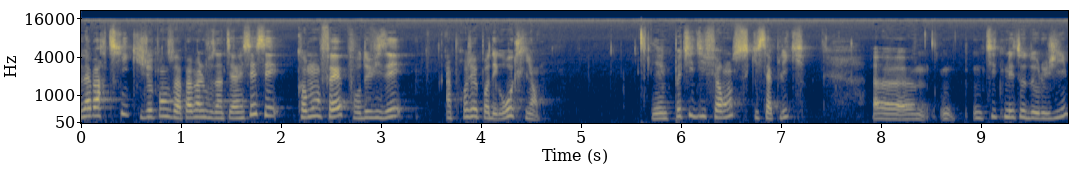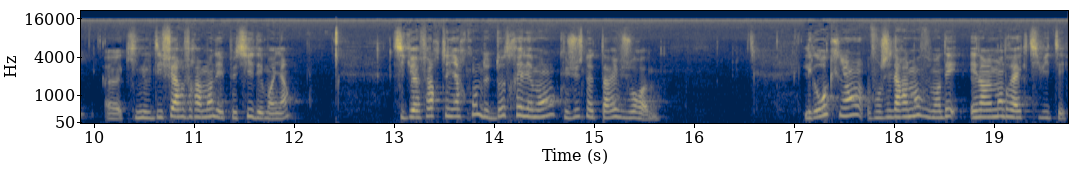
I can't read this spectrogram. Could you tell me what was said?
La partie qui, je pense, va pas mal vous intéresser, c'est comment on fait pour deviser un projet pour des gros clients. Il y a une petite différence qui s'applique, euh, une petite méthodologie euh, qui nous diffère vraiment des petits et des moyens. C'est qu'il va falloir tenir compte de d'autres éléments que juste notre tarif jour-homme. Les gros clients vont généralement vous demander énormément de réactivité.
